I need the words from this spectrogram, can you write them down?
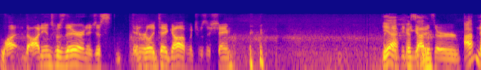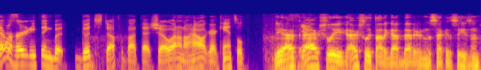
lot, the audience was there and it just didn't really take off, which was a shame. yeah, because I've, I've never also- heard anything but good stuff about that show. I don't know how it got canceled. Yeah, I, Yeah. I actually I actually thought it got better in the second season.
